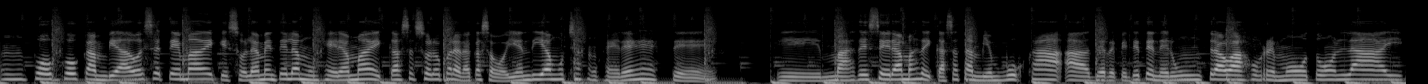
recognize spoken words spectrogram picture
un poco cambiado ese tema de que solamente la mujer ama de casa solo para la casa. Hoy en día muchas mujeres, este, eh, más de ser amas de casa, también busca a, de repente tener un trabajo remoto online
